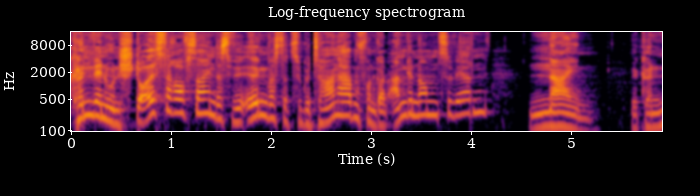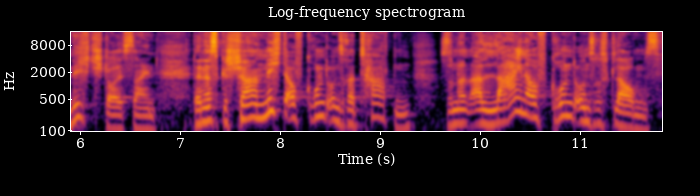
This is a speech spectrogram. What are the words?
können wir nun stolz darauf sein, dass wir irgendwas dazu getan haben, von Gott angenommen zu werden? Nein, wir können nicht stolz sein, denn es geschah nicht aufgrund unserer Taten, sondern allein aufgrund unseres Glaubens.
